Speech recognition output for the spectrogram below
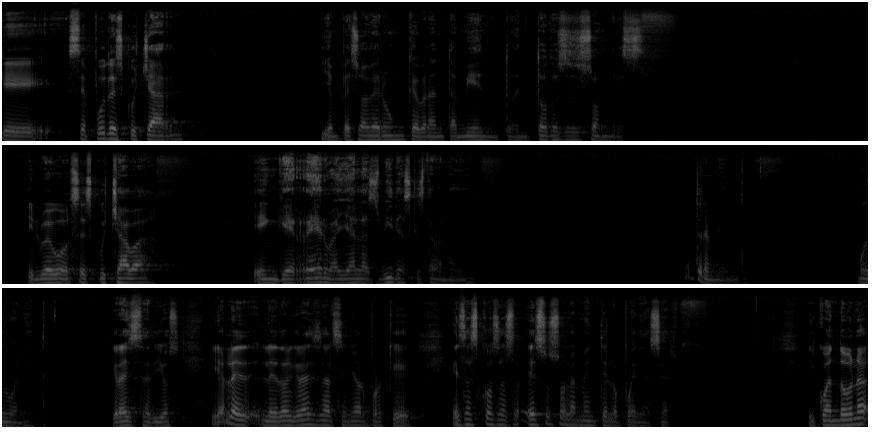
que se pudo escuchar y empezó a haber un quebrantamiento en todos esos hombres. Y luego se escuchaba en Guerrero allá las vidas que estaban allá. Tremendo, muy bonito. Gracias a Dios. Yo le, le, doy gracias al Señor porque esas cosas, eso solamente lo puede hacer. Y cuando, una,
